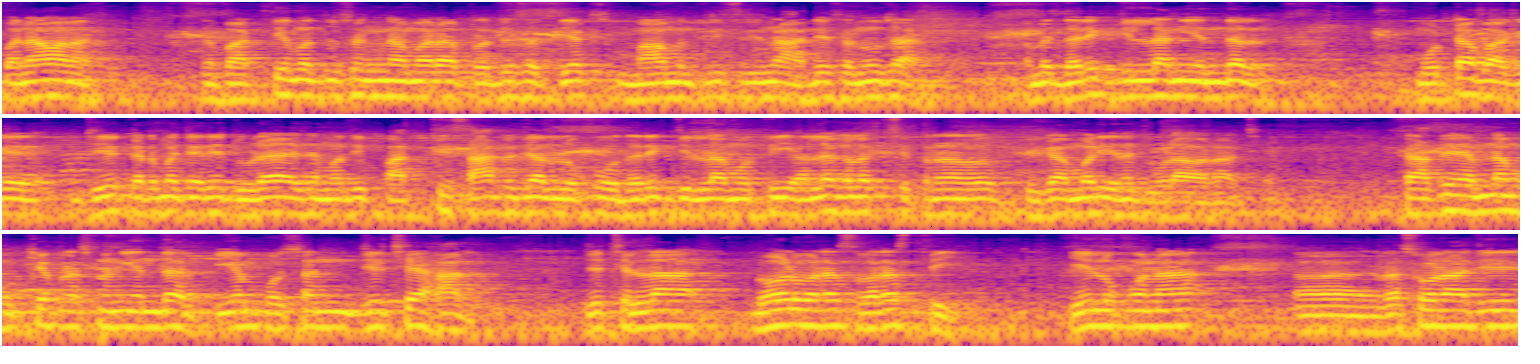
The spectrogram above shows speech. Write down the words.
બનાવવાના છે. અને ભારતીય મજદૂર સંઘના અમારા પ્રદેશ અધ્યક્ષ મહામંત્રીશ્રીના આદેશ અનુસાર અમે દરેક જિલ્લાની અંદર મોટા ભાગે જે કર્મચારીઓ જોડાયા છે, એમાંથી પાંચથી સાત હજાર લોકો દરેક જિલ્લામાંથી અલગ અલગ ક્ષેત્રના ભેગા મળી અને જોડાવાના છે. સાથે એમના મુખ્ય પ્રશ્નોની અંદર પીએમ પોષણ જે છે હાલ, જે છેલ્લા દોઢ વર્ષ, વર્ષથી એ લોકોના રસોડા જે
